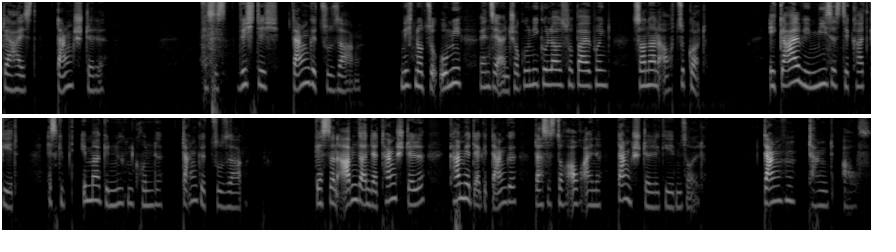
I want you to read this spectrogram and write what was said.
Der heißt Dankstelle. Es ist wichtig, Danke zu sagen. Nicht nur zu Omi, wenn sie einen Schoko-Nikolaus vorbeibringt, sondern auch zu Gott. Egal wie mies es dir gerade geht, es gibt immer genügend Gründe, Danke zu sagen. Gestern Abend an der Tankstelle kam mir der Gedanke, dass es doch auch eine Dankstelle geben sollte. Danken tankt auf.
